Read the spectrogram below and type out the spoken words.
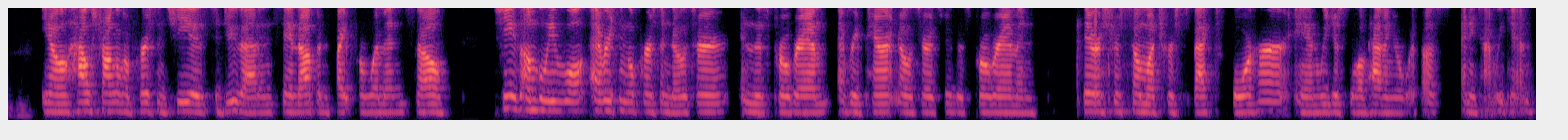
mm-hmm. you know how strong of a person she is to do that and stand up and fight for women. So she is unbelievable. Every single person knows her in this program. Every parent knows her through this program, and there's just so much respect for her, and we just love having her with us anytime we can.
